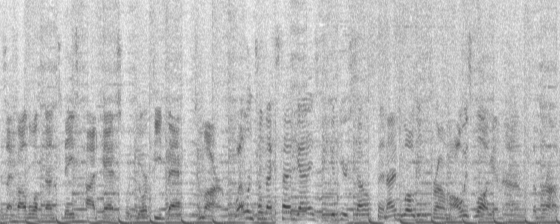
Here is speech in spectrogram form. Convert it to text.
as I follow up on today's podcast with your feedback tomorrow. Well, until next time, guys, be good to yourself. And I'm Logan from Always Vlogan. I'm the Bronx.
